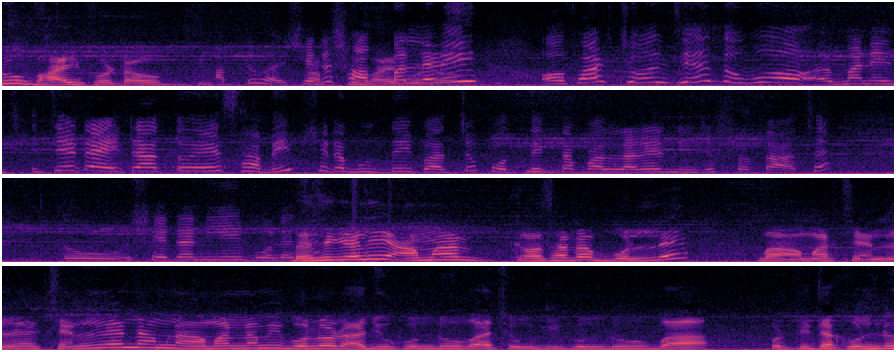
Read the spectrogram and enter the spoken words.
টু বলেছে। ভাইফোঁটা অবধি। আপ টু ভাই সেটা সব ভাই পার্লারেই অফার চলছে তবুও মানে যেটা এটা তো এস হাবিব সেটা বুঝতেই পারছ প্রত্যেকটা পার্লারের নিজস্বতা আছে। তো সেটা নিয়েই বলেছে। বেসিক্যালি আমার কথাটা বললে বা আমার চ্যানেলের চ্যানেলের নাম না আমার নামই বলো রাজু কুন্ডু বা চুমকি কুন্ডু বা অর্পিতা কুণ্ডু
